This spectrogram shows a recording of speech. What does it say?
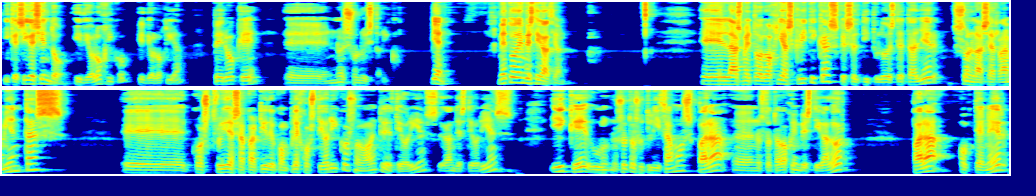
Y que sigue siendo ideológico, ideología, pero que eh, no es solo histórico. Bien, método de investigación. Eh, las metodologías críticas, que es el título de este taller, son las herramientas construidas a partir de complejos teóricos, normalmente de teorías, de grandes teorías, y que nosotros utilizamos para nuestro trabajo investigador para obtener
